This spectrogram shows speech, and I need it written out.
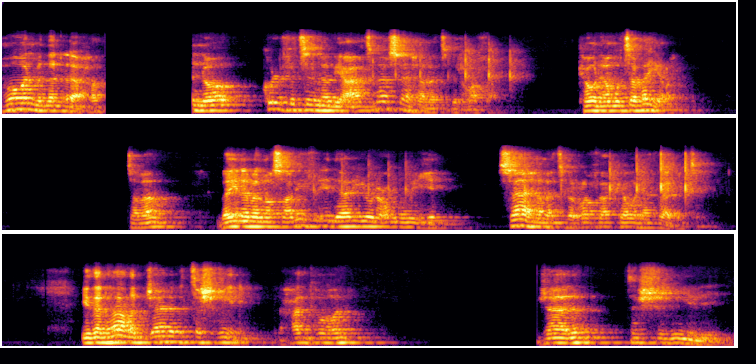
هون بدنا نلاحظ إنه كلفة المبيعات ما ساهمت بالرفع كونها متغيرة. تمام؟ بينما المصاريف الإدارية والعمومية ساهمت بالرفع كونها ثابتة. إذا هذا الجانب التشغيلي لحد هون جانب تشغيلي.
